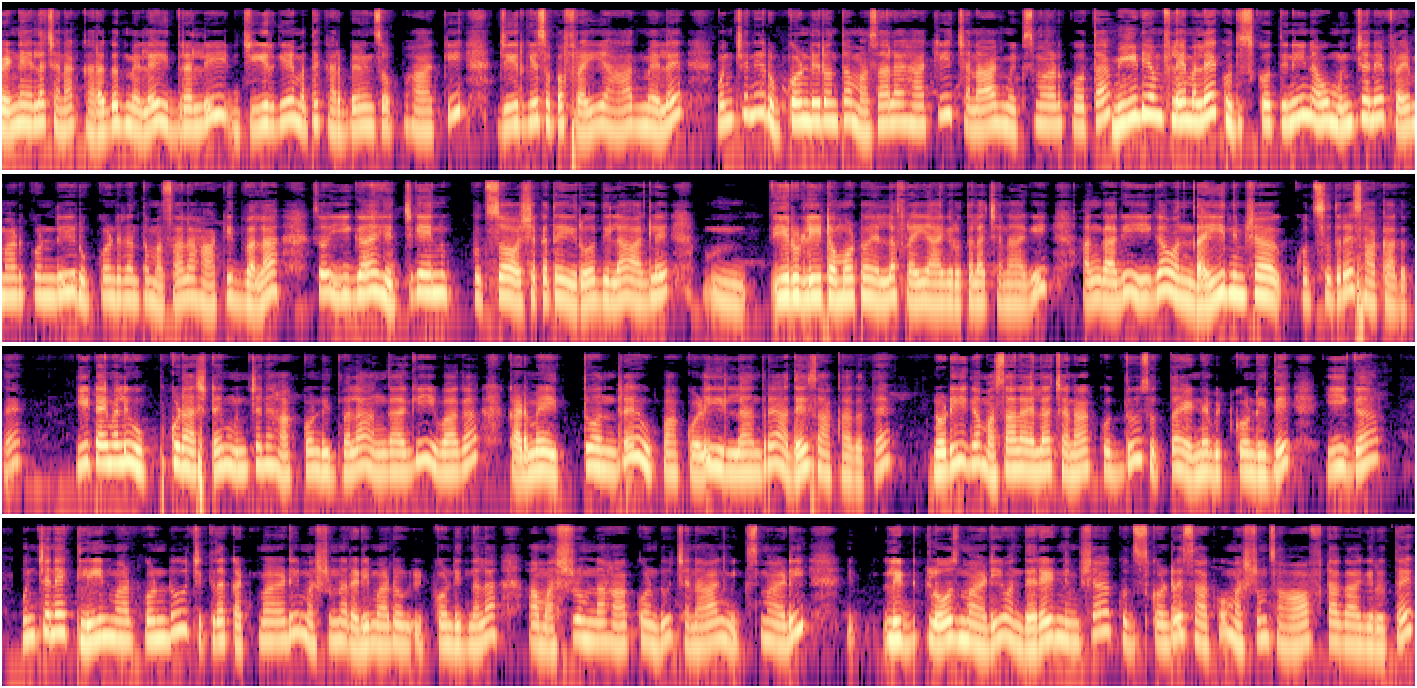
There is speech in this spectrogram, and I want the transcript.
ಬೆಣ್ಣೆ ಎಲ್ಲ ಚೆನ್ನಾಗಿ ಕರಗದ ಮೇಲೆ ಇದರಲ್ಲಿ ಜೀರಿಗೆ ಮತ್ತು ಕರ್ಬೇವಿನ ಸೊಪ್ಪು ಹಾಕಿ, ಜೀರಿಗೆ ಸ್ವಲ್ಪ ಫ್ರೈ ಆದಮೇಲೆ ಮುಂಚೆನೇ ರುಬ್ಕೊಂಡಿರೋಂಥ ಮಸಾಲೆ ಹಾಕಿ ಚೆನ್ನಾಗಿ ಮಿಕ್ಸ್ ಮಾಡ್ಕೋತಾ ಮೀಡಿಯಮ್ ಫ್ಲೇಮಲ್ಲೇ ಕುದಿಸ್ಕೋತೀನಿ. ನಾವು ಮುಂಚೆನೇ ಫ್ರೈ ಮಾಡ್ಕೊಂಡು ರುಬ್ಕೊಂಡಿರೋಂಥ ಮಸಾಲ ಹಾಕಿದ್ವಲ್ಲ ಸೊ ಈಗ ಹೆಚ್ಚಿಗೆ ಏನು ಕುದಿಸೋ ಅವಶ್ಯಕತೆ ಇರೋದಿಲ್ಲ. ಆಗಲೇ ಈರುಳ್ಳಿ, ಟೊಮೊಟೊ ಎಲ್ಲ ಫ್ರೈ ಆಗಿರುತ್ತಲ್ಲ ಚೆನ್ನಾಗಿ. ಹಂಗಾಗಿ ಈಗ ಒಂದು ಐದು ನಿಮಿಷ ಕುದಿಸಿದ್ರೆ ಸಾಕಾಗುತ್ತೆ. ಈ ಟೈಮಲ್ಲಿ ಉಪ್ಪು ಕೂಡ ಅಷ್ಟೇ. ಮುಂಚೆನೇ ಹಾಕ್ಕೊಂಡಿದ್ವಲ್ಲ, ಹಂಗಾಗಿ ಇವಾಗ ಕಡಿಮೆ ಇತ್ತು ಅಂದರೆ ಉಪ್ಪು ಹಾಕ್ಕೊಳ್ಳಿ ಇಲ್ಲಾಂದರೆ ಅದೇ ಸಾಕಾಗುತ್ತೆ. ನೋಡಿ, ಈಗ ಮಸಾಲ ಎಲ್ಲ ಚೆನ್ನಾಗಿ ಕುದ್ದು ಸುತ್ತ ಎಣ್ಣೆ ಬಿಟ್ಕೊಂಡಿದ್ದೆ ಈಗ ಮುಂಚೆನೇ ಕ್ಲೀನ್ ಮಾಡಿಕೊಂಡು ಚಿಕ್ಕದಾಗಿ ಕಟ್ ಮಾಡಿ ಮಶ್ರೂಮ್ನ ರೆಡಿ ಮಾಡಿ ಇಟ್ಕೊಂಡಿದ್ನಲ್ಲ, ಆ ಮಶ್ರೂಮ್ನ ಹಾಕ್ಕೊಂಡು ಚೆನ್ನಾಗಿ ಮಿಕ್ಸ್ ಮಾಡಿ ಲಿಡ್ ಕ್ಲೋಸ್ ಮಾಡಿ ಒಂದೆರಡು ನಿಮಿಷ ಕುದಿಸ್ಕೊಂಡ್ರೆ ಸಾಕು. ಮಶ್ರೂಮ್ ಸಾಫ್ಟಾಗಿರುತ್ತೆ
